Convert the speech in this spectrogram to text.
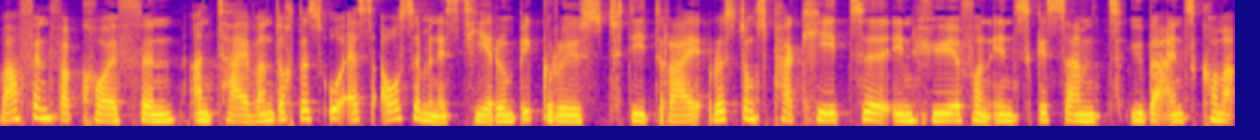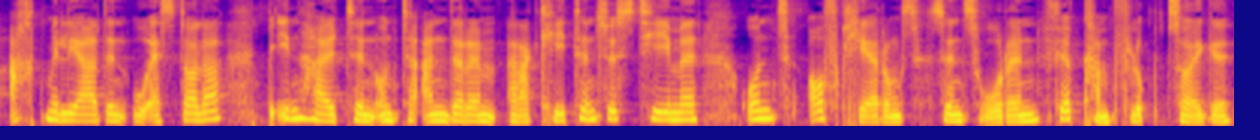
Waffenverkäufen an Taiwan durch das US-Außenministerium begrüßt. Die drei Rüstungspakete in Höhe von insgesamt über 1,8 Milliarden US-Dollar beinhalten unter anderem Raketensysteme und Aufklärungssensoren für Kampfflugzeuge.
